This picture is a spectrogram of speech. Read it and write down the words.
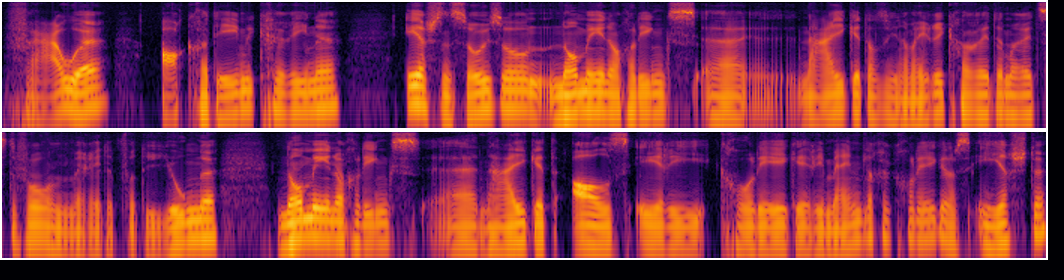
Frauen, Akademikerinnen, erstens sowieso noch mehr nach links äh, neigen, also in Amerika reden wir jetzt davon, und wir reden von den Jungen, noch mehr nach links äh, neigen als ihre Kollegen, ihre männlichen Kollegen, das Erste.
